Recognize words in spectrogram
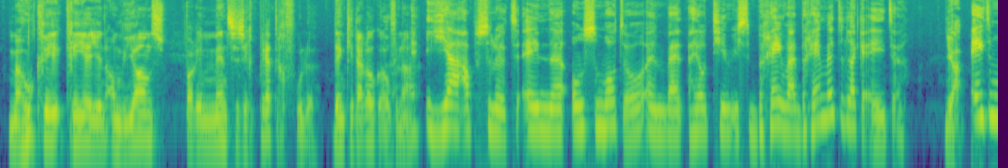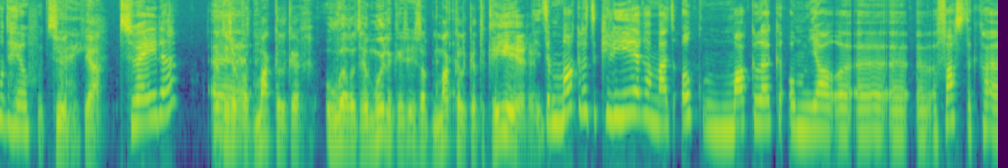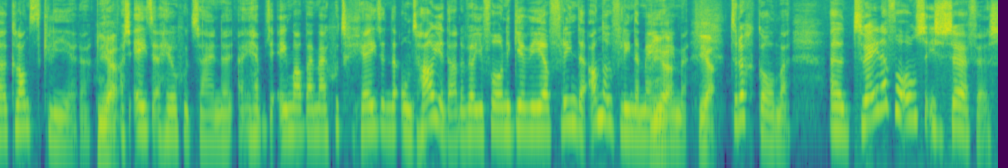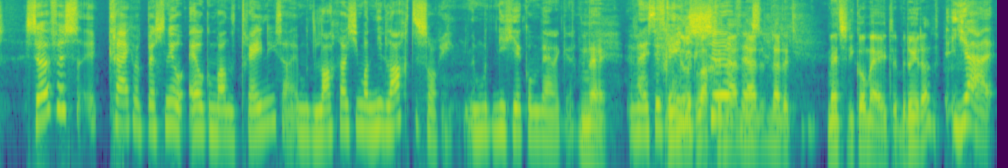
maar hoe creëer je een ambiance waarin mensen zich prettig voelen? Denk je daar ook over na? Ja, absoluut. En eh onze motto en bij het heel team is begin, wij beginnen met lekker eten. Ja, Eten moet heel goed zijn. tuurlijk. Ja. Tweede, Dat is ook eh, wat makkelijker, hoewel het heel moeilijk is, is dat makkelijker te creëren. Het is makkelijk te creëren, maar het is ook makkelijk om jouw eh, vaste klant te creëren. Ja. Als je eten heel goed zijn, dan heb je eenmaal bij mij goed gegeten, dan onthoud je dat. Dan wil je volgende keer weer vrienden, andere vrienden meenemen. ja. Terugkomen. Eh, tweede voor ons is service. Service krijgen we personeel elke maand een training. Je moet lachen. Als iemand niet lacht, sorry. Dan moet niet hier komen werken. Nee. Wij zitten Vriendelijk in de lachen naar, service. naar, de- naar de mensen die komen eten. Bedoel je dat? Ja,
